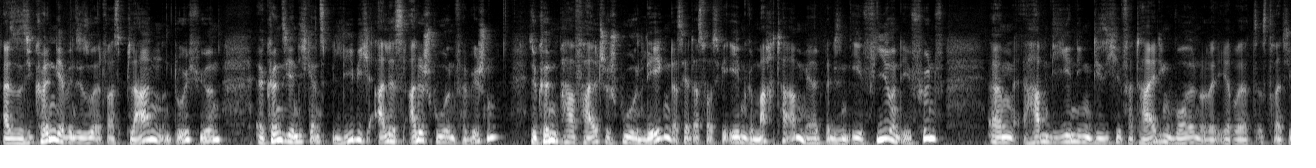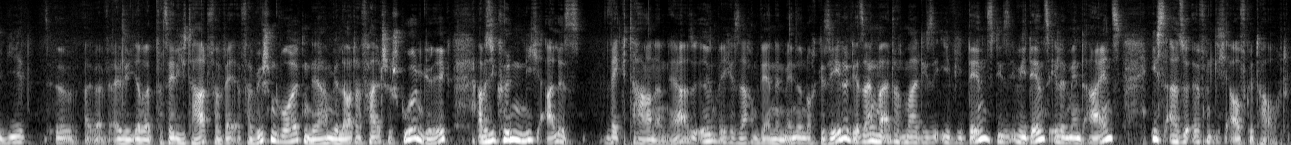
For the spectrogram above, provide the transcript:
Also Sie können ja, wenn Sie so etwas planen und durchführen, äh, können Sie ja nicht ganz beliebig alles, alle Spuren verwischen. Sie können ein paar falsche Spuren legen, das ist ja das, was wir eben gemacht haben. Ja, bei diesem E4 und E5 ähm, haben diejenigen, die sich hier verteidigen wollen oder ihre Strategie, äh, also ihre tatsächliche Tat ver verwischen wollten, da haben wir lauter falsche Spuren gelegt. Aber sie können nicht alles wegtarnen. Ja? Also irgendwelche Sachen werden am Ende noch gesehen. Und jetzt sagen wir einfach mal, diese Evidenz, dieses Evidenzelement 1 ist also öffentlich aufgetaucht.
